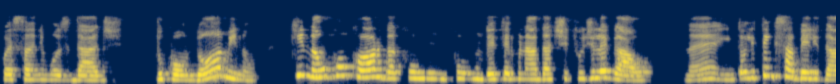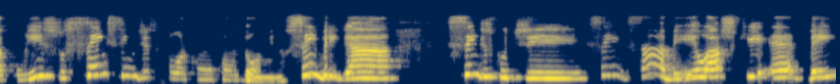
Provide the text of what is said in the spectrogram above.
com essa animosidade do condômino que não concorda com, com determinada atitude legal. Né? Então, ele tem que saber lidar com isso sem se indispor com o condômino, sem brigar, sem discutir, sem, sabe? Eu acho que é bem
